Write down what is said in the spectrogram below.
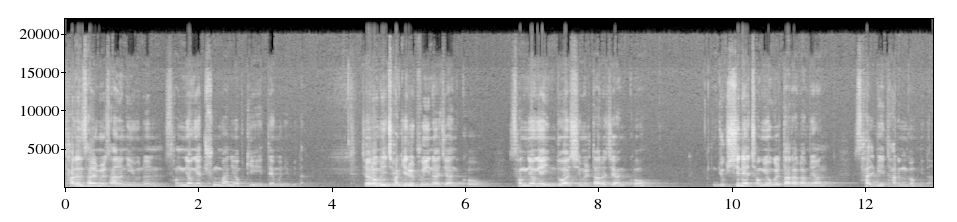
다른 삶을 사는 이유는 성령의 충만이 없기 때문입니다. 자, 여러분이 자기를 부인하지 않고 성령의 인도하심을 따르지 않고 육신의 정욕을 따라가면 삶이 다른 겁니다.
